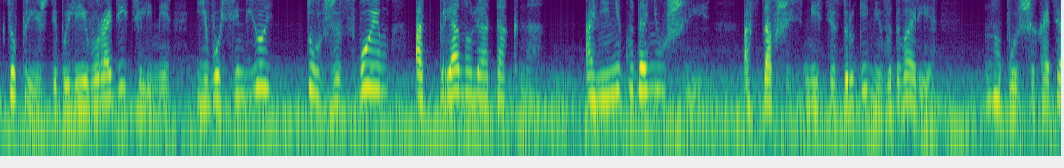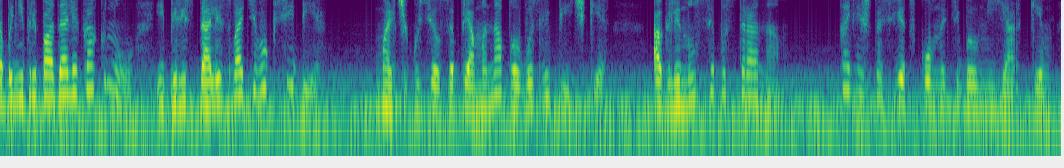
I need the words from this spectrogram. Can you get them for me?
кто прежде были его родителями, его семьей, тут же своим отпрянули от окна. Они никуда не ушли, оставшись вместе с другими во дворе, но больше хотя бы не припадали к окну и перестали звать его к себе. Мальчик уселся прямо на пол возле печки, оглянулся по сторонам. Конечно, свет в комнате был неярким,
